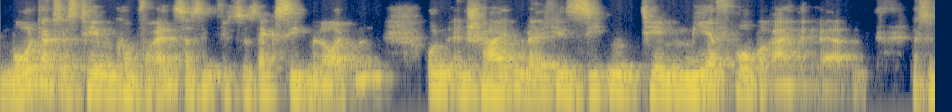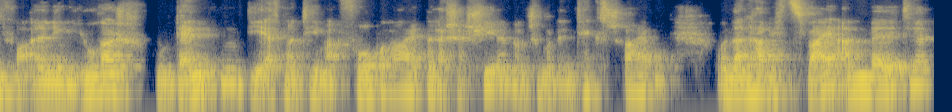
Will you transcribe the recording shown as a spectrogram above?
montags ist Themenkonferenz, da sind wir zu sechs, sieben Leuten und entscheiden, welche sieben Themen mir vorbereitet werden. Das sind vor allen Dingen Jurastudenten, die erstmal ein Thema vorbereiten, recherchieren und schon mal den Text schreiben. Und dann habe ich zwei Anwälte,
